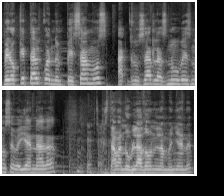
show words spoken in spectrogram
Pero qué tal cuando empezamos a cruzar las nubes, no se veía nada, estaba nublado en la mañana,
